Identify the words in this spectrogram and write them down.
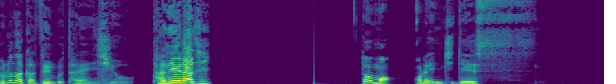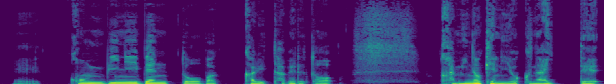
世の中全部種にしよう。種ラジどうも、オレンジです。えーコンビニ弁当ばっかり食べると、髪の毛に良くないって、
